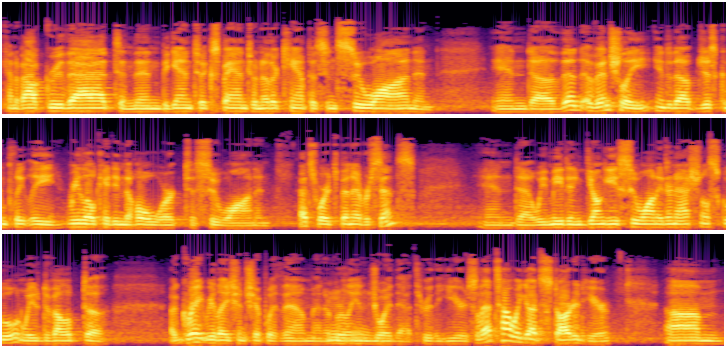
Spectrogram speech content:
kind of outgrew that, and then began to expand to another campus in Suwon, and and uh, then eventually ended up just completely relocating the whole work to Suwon, and that's where it's been ever since. And uh, we meet in Gyeonggi Suwon International School, and we've developed a, a great relationship with them, and have really enjoyed that through the years. So that's how we got started here. Um,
